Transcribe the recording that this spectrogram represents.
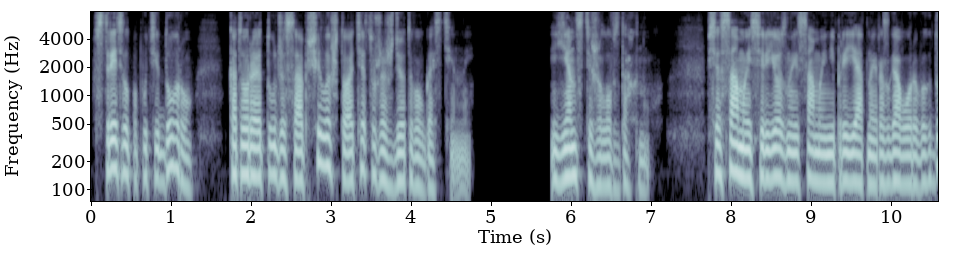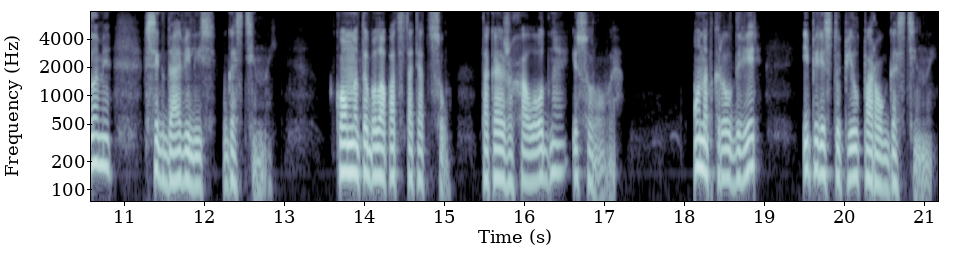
Встретил по пути Дору, которая тут же сообщила, что отец уже ждет его в гостиной. Йенс тяжело вздохнул. Все самые серьезные и самые неприятные разговоры в их доме всегда велись в гостиной. Комната была под стать отцу, такая же холодная и суровая. Он открыл дверь и переступил порог гостиной.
